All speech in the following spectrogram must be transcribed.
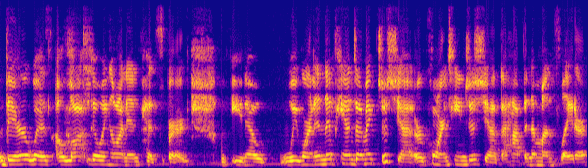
there was a lot going on in Pittsburgh. You know, we weren't in the pandemic just yet or quarantine just yet. That happened a month later.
